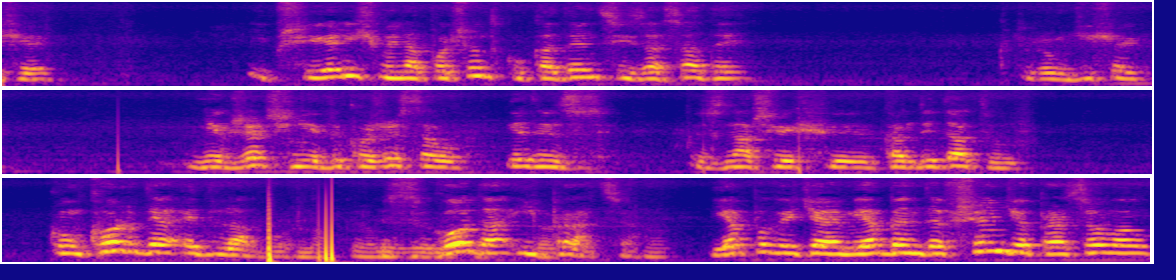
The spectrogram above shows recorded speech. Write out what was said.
się i przyjęliśmy na początku kadencji zasadę, którą dzisiaj niegrzecznie wykorzystał jeden z, z naszych y, kandydatów. Concordia et labor. Zgoda i Tak. praca. Ja powiedziałem, ja będę wszędzie pracował,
